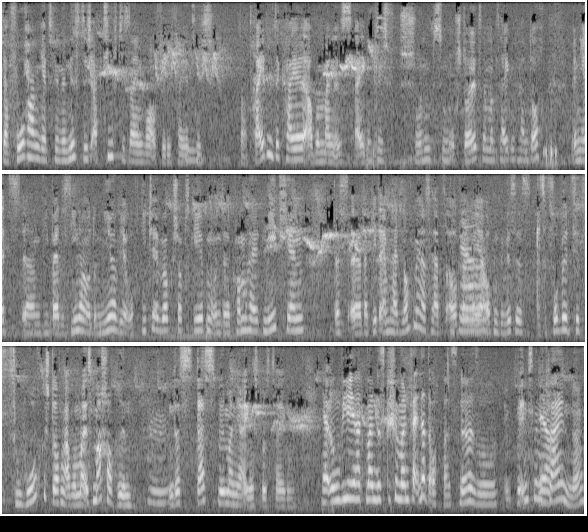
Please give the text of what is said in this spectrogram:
der Vorrang, jetzt feministisch aktiv zu sein, war auf jeden Fall jetzt nicht der treibende Keil, aber man ist eigentlich schon ein bisschen auch stolz, wenn man zeigen kann, doch, wenn jetzt ähm, wie bei der Sina oder mir wir auch DJ-Workshops geben und da kommen halt Mädchen, das, äh, da geht einem halt noch mehr das Herz auf, ja. weil man ja auch ein gewisses, also Vorbild ist jetzt zu hoch gestochen, aber man ist Macherin. Mhm. Und das, das will man ja eigentlich bloß zeigen. Ja, irgendwie hat man das Gefühl, man verändert auch was, ne? So. Wenn es nur im ja. Kleinen, ne?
